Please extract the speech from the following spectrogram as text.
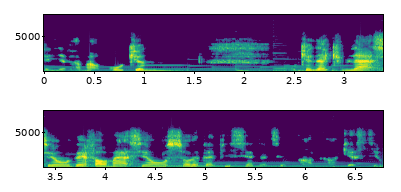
il n'y a vraiment aucune, aucune accumulation d'informations sur le papier cyanotype en, en question.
